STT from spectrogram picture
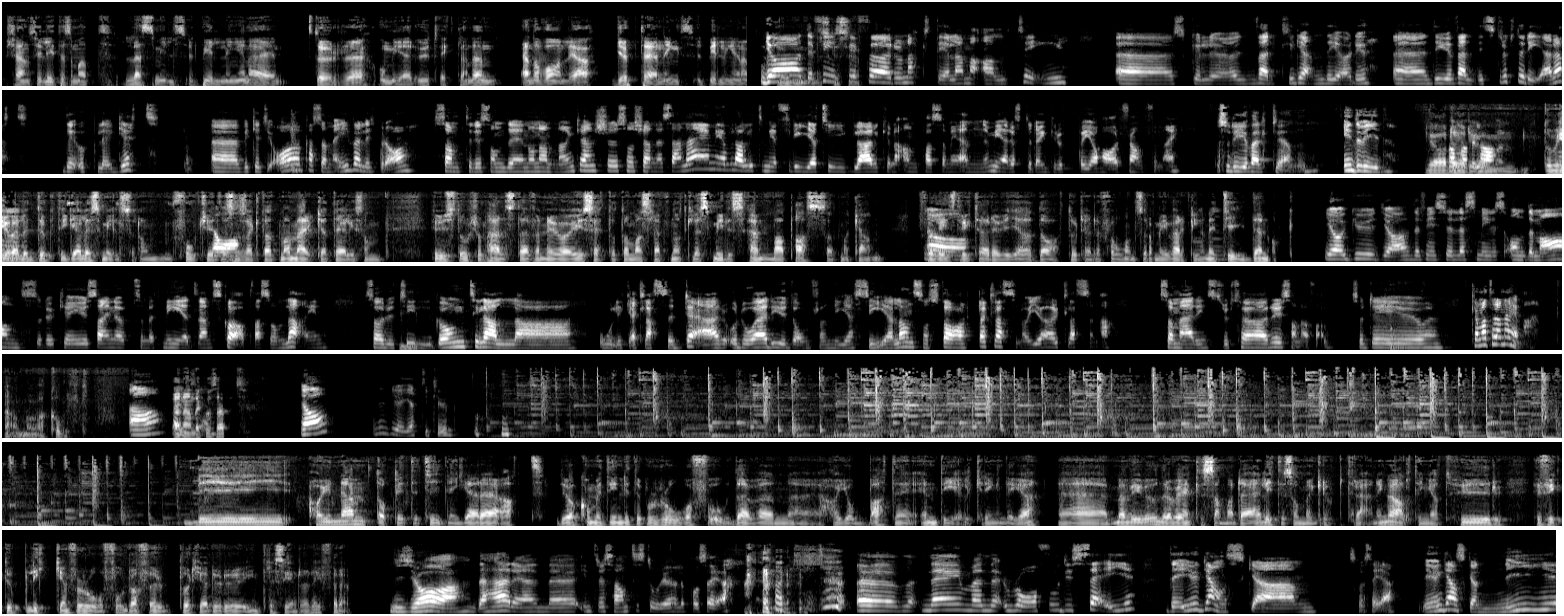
Känns ju lite som att Les Mills-utbildningen är större och mer utvecklande än, de vanliga gruppträningsutbildningarna. Ja, Mm, det ska finns ju för och nackdelar med allting. Uh, skulle, verkligen, det gör det ju. Eh, det är ju väldigt strukturerat, det upplägget. Uh, vilket jag passar mig väldigt bra. Samtidigt som det är någon annan kanske som känner så här, nej men jag vill ha lite mer fria tyglar, kunna anpassa mig ännu mer efter den gruppen jag har framför mig. Så det är ju verkligen individ. Ja det Vad är man det vill ju, ha. men de är ju Mm. väldigt duktiga Les Mills så de fortsätter Ja. som sagt att man märker att det är liksom hur stort som helst. Även nu har jag ju sett att de har släppt något Les Mills hemmapass så att man kan följa Ja. instruktörer via dator, telefon så de är ju verkligen i Mm. tiden och Ja, gud ja. Det finns ju Les Mills on demand, så du kan ju signa upp som ett medlemskap fast online. Så har du tillgång till alla olika klasser där och då är det ju de från Nya Zeeland som startar klasserna och gör klasserna som är instruktörer i sådana fall. Så det är ju, kan man träna hemma. ja men vad coolt. Ja, Spännande koncept. Ja, det tycker jag är jättekul. Vi har ju nämnt dock lite tidigare att du har kommit in lite på raw food, även eh, har jobbat en del kring det. Eh, Men vi undrar väl egentligen samma där, lite som med gruppträning och allting, att hur, hur fick du upp blicken för raw food? Varför började du intressera dig för det? Ja, det här är en eh, intressant historia, höll jag på att säga. Ehm, nej, men raw food i sig, det är ju ganska, ska man säga, det är en ganska ny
